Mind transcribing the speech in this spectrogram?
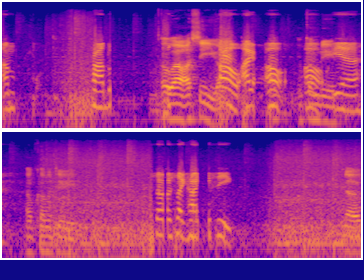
Um, I'm probably. Oh wow, I see you. I'm, Oh, I. Oh, I'm oh, coming oh, to you. yeah. I'm coming to you. So it's like hide and seek. No.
